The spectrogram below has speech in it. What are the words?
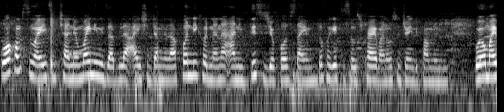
Welcome to my YouTube channel. My name is Abila Aisha Damnila, fondly called Nana, and if this is your first time, don't forget to subscribe and also join the family. Well, my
